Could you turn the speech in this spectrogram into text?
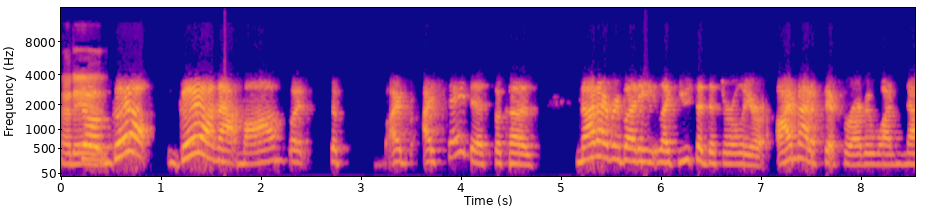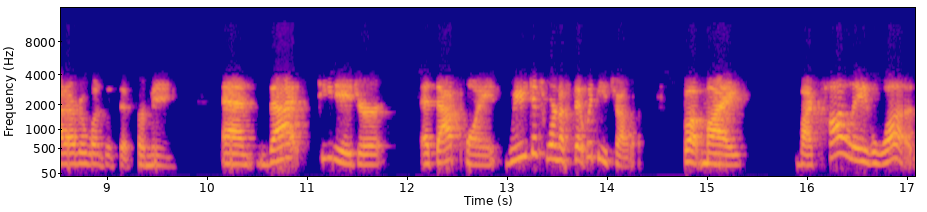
That is. So good on, good on that, mom. But the, I, I say this because not everybody, like you said this earlier, I'm not a fit for everyone. Not everyone's a fit for me. And that teenager at that point, we just weren't a fit with each other. But my my colleague was.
